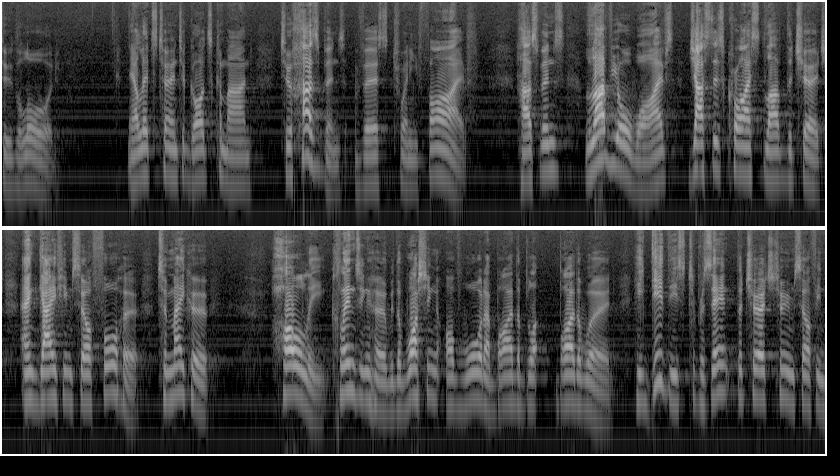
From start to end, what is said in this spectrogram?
to the Lord. Now, let's turn to God's command to husbands, verse 25. Husbands, love your wives just as Christ loved the church and gave himself for her to make her holy, cleansing her with the washing of water by the, blo- by the word. He did this to present the church to himself in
